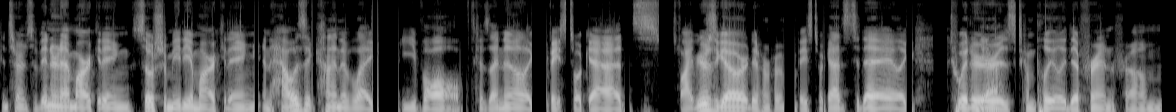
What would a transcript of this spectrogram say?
in terms of internet marketing social media marketing and how has it kind of like evolved because i know like facebook ads five years ago are different from facebook ads today like twitter Yeah. is completely different from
